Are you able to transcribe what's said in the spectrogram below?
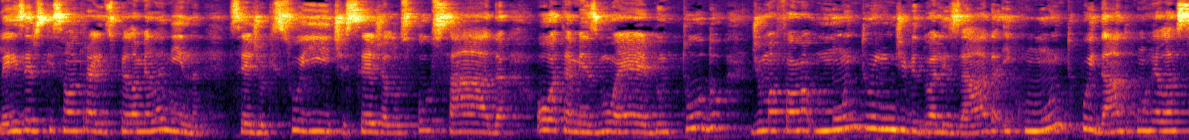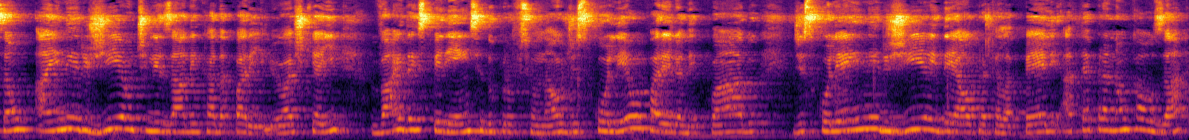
lasers que são atraídos pela melanina, seja o Kisuit, seja a luz pulsada ou até mesmo erbium, tudo de uma forma muito individualizada e com muito cuidado com relação à energia utilizada em cada aparelho. Eu acho que aí vai da experiência do profissional de escolher o aparelho adequado, de escolher a energia ideal para aquela pele, até para não causar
